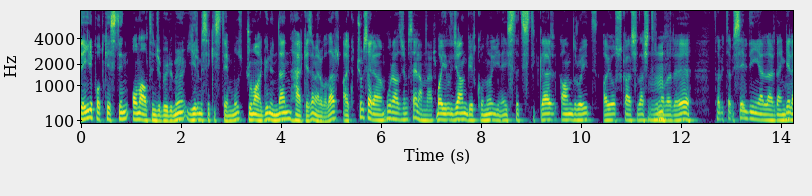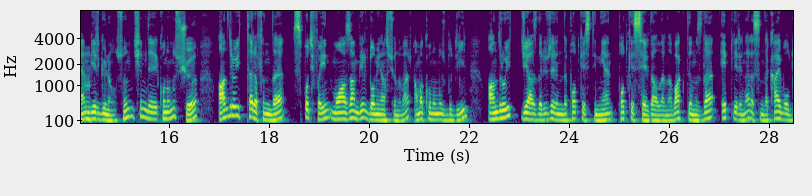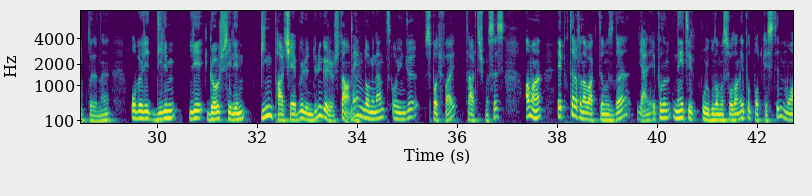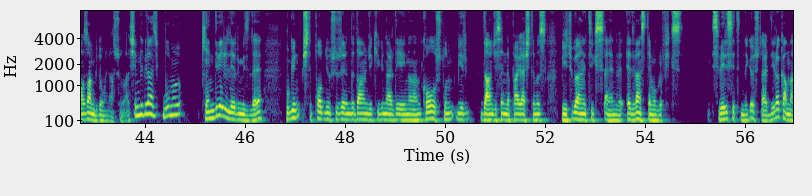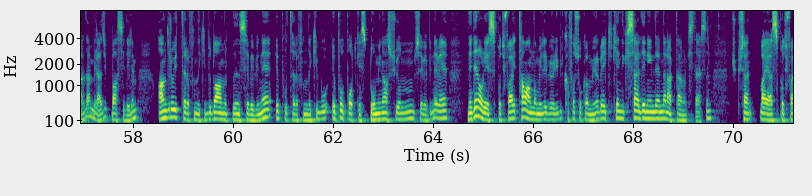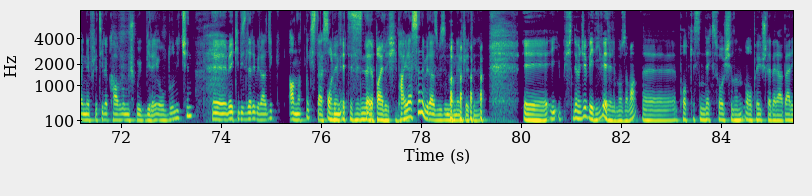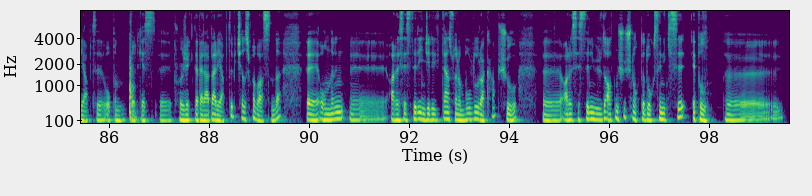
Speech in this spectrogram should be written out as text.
Daily Podcast'in 16. bölümü 28 Temmuz Cuma gününden herkese merhabalar. Aykut'cum selam. Uraz'cığım selamlar. Bayılacağın bir konu yine istatistikler, Android, iOS karşılaştırmaları. Hmm. Tabii tabii sevdiğin yerlerden gelen hmm. bir gün olsun. Şimdi konumuz şu. Android tarafında Spotify'ın muazzam bir dominasyonu var ama konumuz bu değil. Android cihazları üzerinde podcast dinleyen podcast sevdalarına baktığımızda app'lerin arasında kaybolduklarını, o böyle dilimli görselin bin parçaya bölündüğünü görüyoruz. Tamam en dominant oyuncu Spotify tartışmasız. Ama Apple tarafına baktığımızda yani Apple'ın native uygulaması olan Apple Podcast'in muazzam bir dominasyonu var. Şimdi birazcık bunu kendi verilerimizle bugün işte Podnews üzerinde daha önceki günlerde yayınlanan co bir daha önce seninle paylaştığımız B2B Analytics yani Advanced Demographics veri setinde gösterdiği rakamlardan birazcık bahsedelim. Android tarafındaki bu dağınıklığın sebebine, Apple tarafındaki bu Apple Podcast dominasyonunun sebebine ve neden oraya Spotify tam anlamıyla böyle bir kafa sokamıyor? Belki kendi kişisel deneyimlerinden aktarmak istersin. Çünkü sen bayağı Spotify nefretiyle kavrulmuş bir birey olduğun için e, belki bizlere birazcık anlatmak istersin. O nefreti sizinle evet. de paylaşayım. Paylaşsana biraz bizimle nefretini. Ee, şimdi önce veriyi verelim o zaman. Ee, Podcast Index Social'ın OP3 ile beraber yaptığı, Open Podcast e, Project ile beraber yaptığı bir çalışma bu aslında. Ee, onların e, RSS'leri inceledikten sonra bulduğu rakam şu. E, RSS'lerin %63.92'si Apple e,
